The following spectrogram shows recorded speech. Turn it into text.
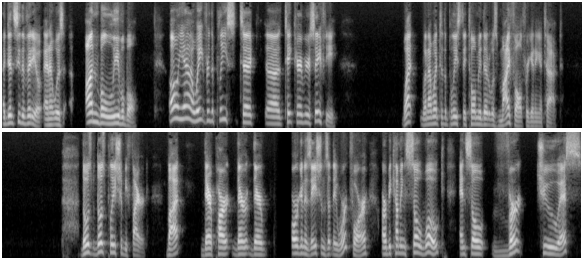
I did see the video and it was unbelievable. Oh, yeah, wait for the police to uh, take care of your safety. What? When I went to the police, they told me that it was my fault for getting attacked. Those those police should be fired. But their part their their organizations that they work for are becoming so woke and so virtuous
